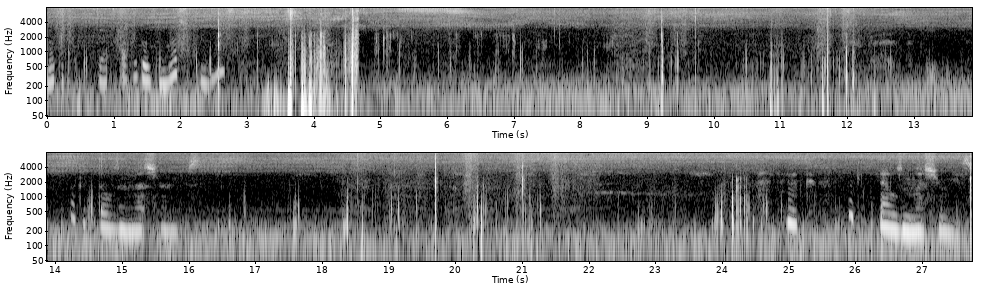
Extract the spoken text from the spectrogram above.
Look that, all those mushrooms. Look at those mushrooms. Look, look at those mushrooms.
